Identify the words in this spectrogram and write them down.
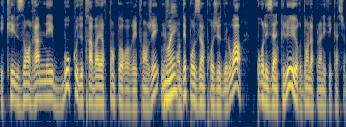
et qu'ils ont ramené beaucoup de travailleurs temporaires étrangers, nous Oui. avons déposé un projet de loi pour les inclure dans la planification.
